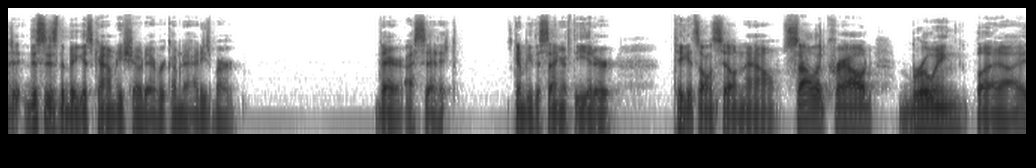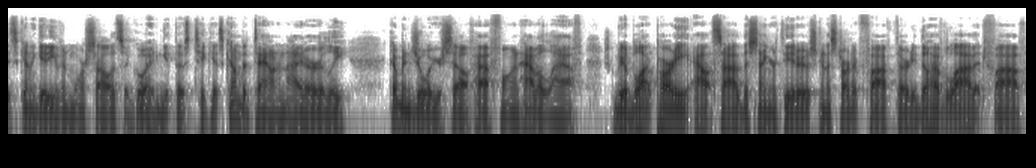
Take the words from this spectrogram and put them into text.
Just, this is the biggest comedy show to ever come to Hattiesburg. There, I said it. It's going to be the Saenger Theater. Tickets on sale now. Solid crowd brewing, but uh, it's going to get even more solid. So go ahead and get those tickets. Come to town tonight early. Come enjoy yourself, have fun, have a laugh. It's gonna be a block party outside the Saenger Theater. It's gonna start at 5:30. They'll have live at five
